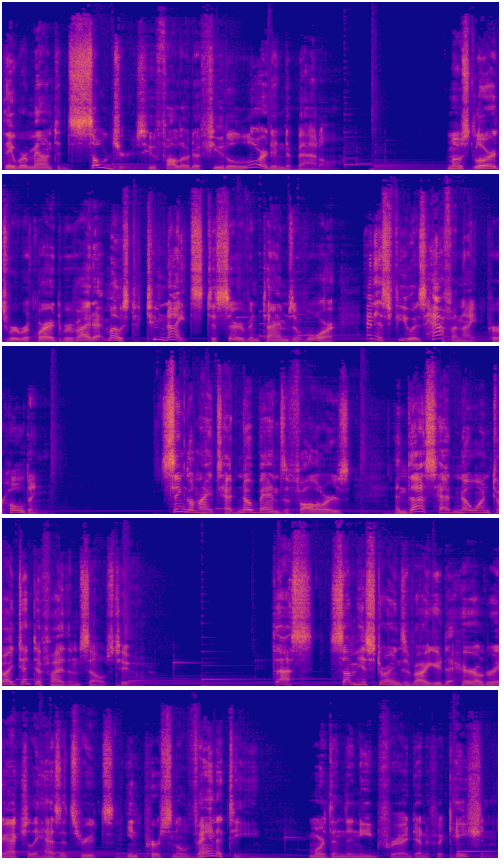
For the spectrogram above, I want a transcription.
they were mounted soldiers who followed a feudal lord into battle. Most lords were required to provide at most two knights to serve in times of war, and as few as half a knight per holding. Single knights had no bands of followers, and thus had no one to identify themselves to. Thus, some historians have argued that heraldry actually has its roots in personal vanity more than the need for identification.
